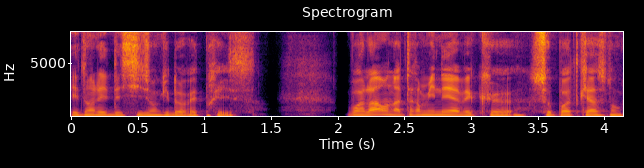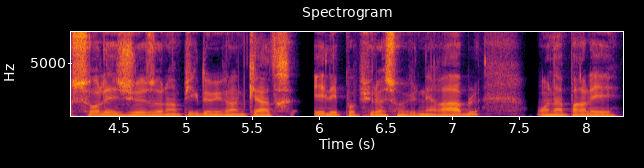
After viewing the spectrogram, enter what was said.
et dans les décisions qui doivent être prises. Voilà, on a terminé avec euh, ce podcast donc sur les Jeux Olympiques 2024 et les populations vulnérables. On a parlé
